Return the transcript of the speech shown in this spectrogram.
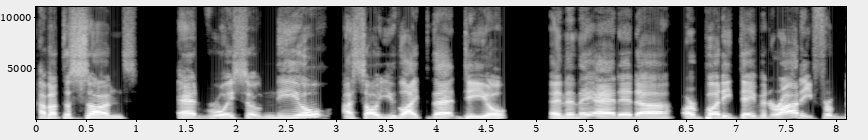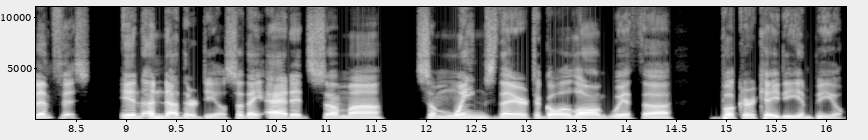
How about the Suns? Add Royce O'Neale. I saw you liked that deal. And then they added uh, our buddy David Roddy from Memphis in another deal. So they added some uh, some wings there to go along with uh, Booker, KD, and Beal.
